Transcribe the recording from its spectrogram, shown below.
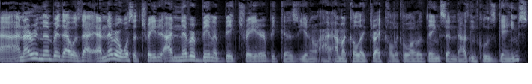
Uh, and I remember that was that. I never was a trader. I've never been a big trader because, you know, I, I'm a collector. I collect a lot of things and that includes games.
